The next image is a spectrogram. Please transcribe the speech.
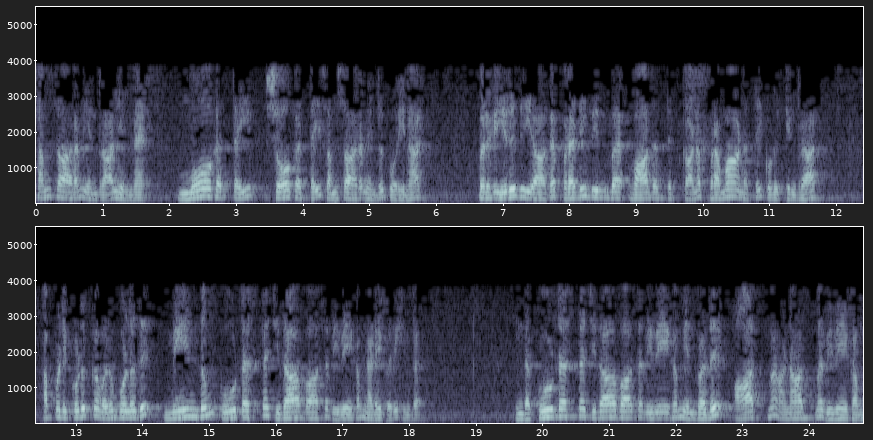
சம்சாரம் என்றால் என்ன? மோகத்தை சோகத்தை சம்சாரம் என்று கூறினார். பிறகு இறுதியாக பிரதிபிம்ப வாதத்திற்கான பிரமாணத்தை கொடுக்கின்றார். அப்படி கொடுக்க வரும் பொழுது மீண்டும் கூட்டஸ்த சிதாபாச விவேகம் நடைபெறுகின்ற. இந்த கூட்டஸ்த சிதாபாச விவேகம் என்பது ஆத்ம அனாத்ம விவேகம்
